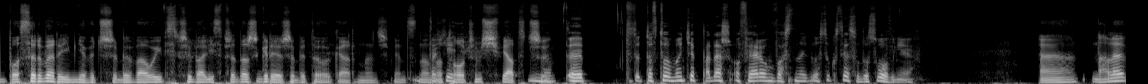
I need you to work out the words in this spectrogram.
bo serwery im nie wytrzymywały i wstrzymali sprzedaż gry, żeby to ogarnąć. Więc no, Takie, no to o czym świadczy. No, e, to, to w tym momencie padasz ofiarą własnego sukcesu, dosłownie. E, no ale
